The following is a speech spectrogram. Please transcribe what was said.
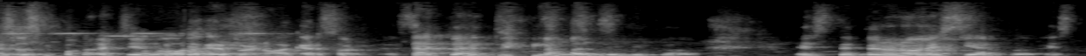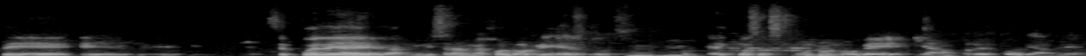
eso sí puedo decir. No voy a caer, pero no va a caer solo. Exactamente, no, Sí, sí. Este, pero no, es cierto, este, eh, eh, se puede administrar mejor los riesgos, Ujú. porque hay cosas que uno no ve y a lo mejor podría ver.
